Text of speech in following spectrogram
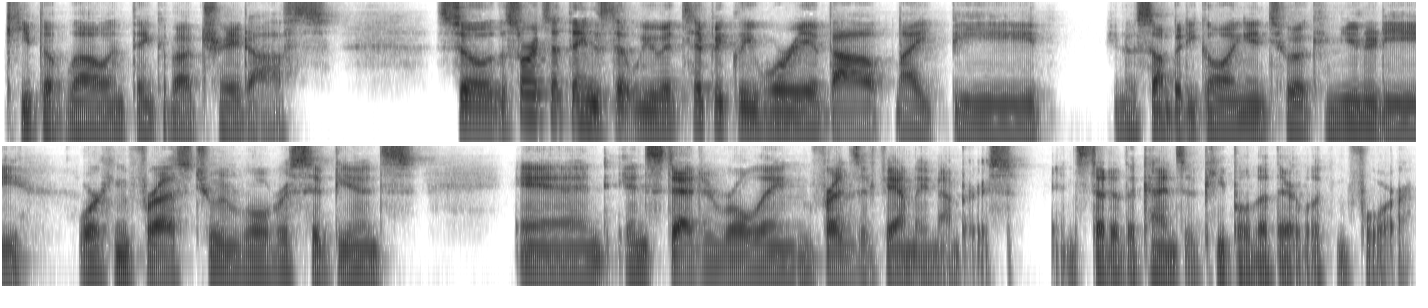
keep it low, and think about trade-offs. So the sorts of things that we would typically worry about might be, you know, somebody going into a community working for us to enroll recipients and instead enrolling friends and family members instead of the kinds of people that they're looking for.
